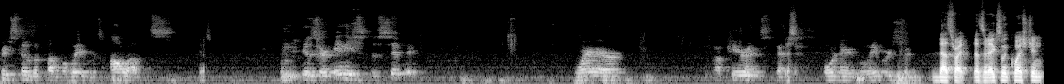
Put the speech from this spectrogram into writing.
priesthood of the believers, all of us. Yes. Is there any specific where appearance that Yes. ordinary believers should? That's right. That's an excellent question.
